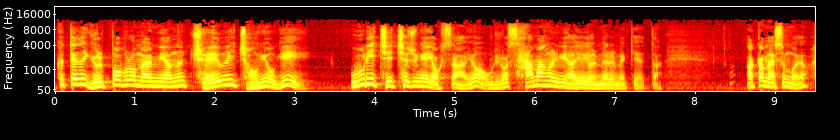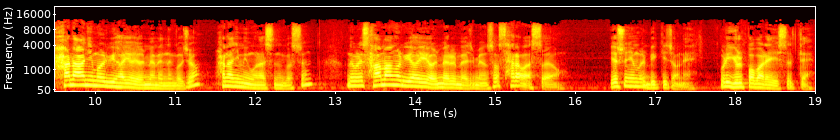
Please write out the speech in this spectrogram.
그때는 율법으로 말미암는 죄의 정욕이 우리 지체 중에 역사하여 우리로 사망을 위하여 열매를 맺게 했다. 아까 말씀 뭐예요? 하나님을 위하여 열매 맺는 거죠. 하나님이 원하시는 것은 근데 우리 사망을 위하여 열매를 맺으면서 살아왔어요. 예수님을 믿기 전에. 우리 율법 아래에 있을 때,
